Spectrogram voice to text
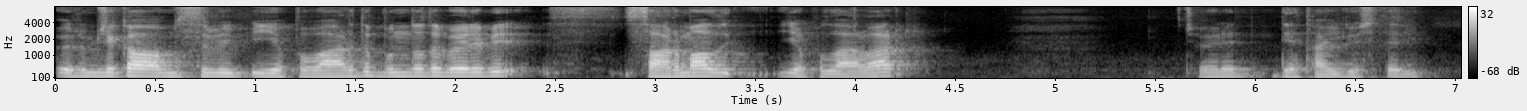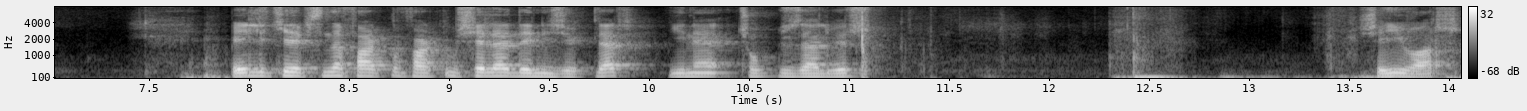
örümcek avamsı bir, bir yapı vardı. Bunda da böyle bir sarmal yapılar var. Şöyle detay göstereyim. Belli ki hepsinde farklı farklı bir şeyler deneyecekler. Yine çok güzel bir şeyi var.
